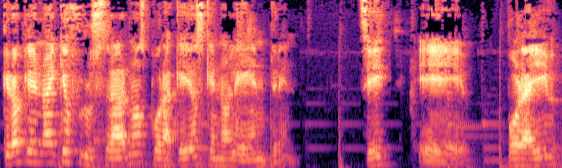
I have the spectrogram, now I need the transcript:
creo que no hay que frustrarnos por aquellos que no le entren, ¿sí? Eh, por ahí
